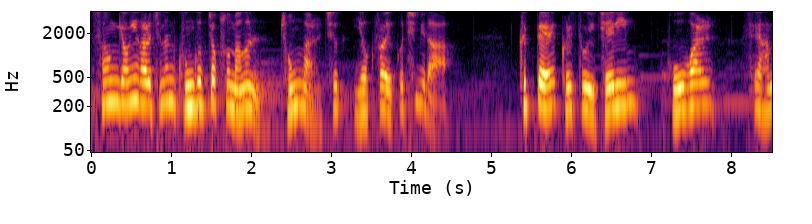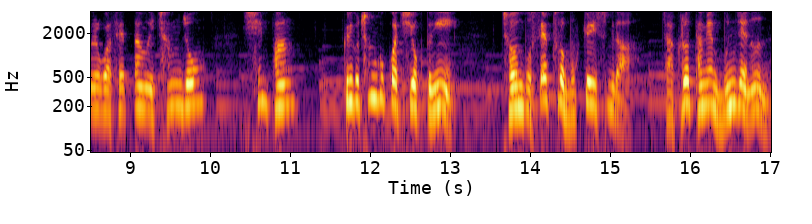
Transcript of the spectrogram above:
성경이 가르치는 궁극적 소망은 종말, 즉 역사의 끝입니다. 그때 그리스도의 재림, 보활, 새 하늘과 새 땅의 창조, 심판, 그리고 천국과 지옥 등이 전부 세트로 묶여 있습니다. 자, 그렇다면 문제는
